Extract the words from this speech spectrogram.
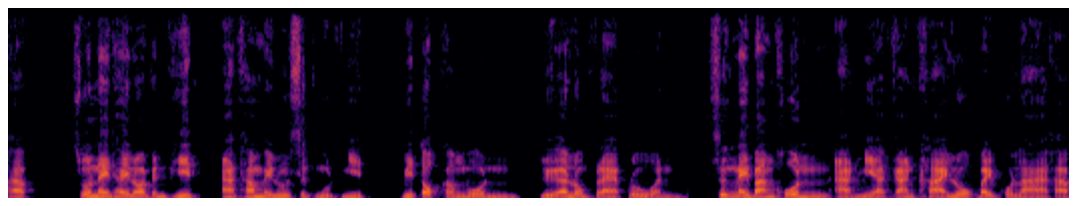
ครับ ส่วนในไทรอยเป็นพิษ อาจทำให้รู้สึกหงุดหงิด วิตกกังวล หรืออารมณ์แปรปรวน ซึ่งในบางคนอาจมีอาการคล้ายโรคไบโพล่าครับ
